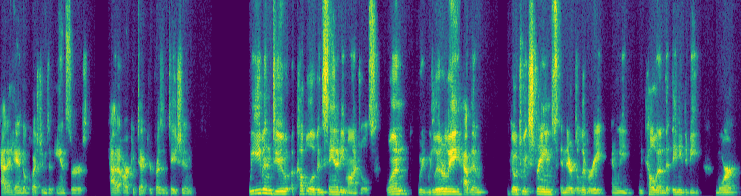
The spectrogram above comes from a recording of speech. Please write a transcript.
how to handle questions and answers, how to architect your presentation. We even do a couple of insanity modules. One, we, we literally have them go to extremes in their delivery and we, we tell them that they need to be more,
